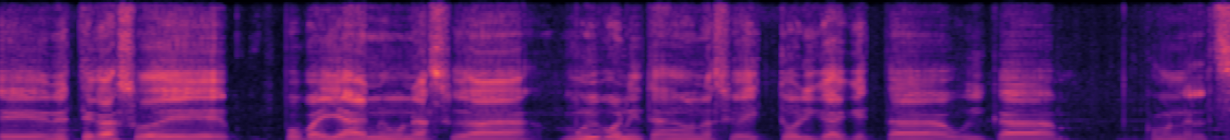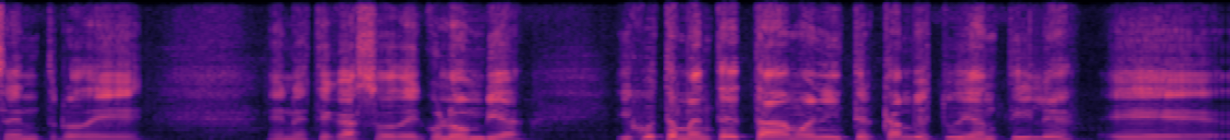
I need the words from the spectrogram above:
en este caso de Popayán, una ciudad muy bonita, una ciudad histórica que está ubicada como en el centro de, en este caso, de Colombia. Y justamente estábamos en intercambio estudiantiles, eh,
